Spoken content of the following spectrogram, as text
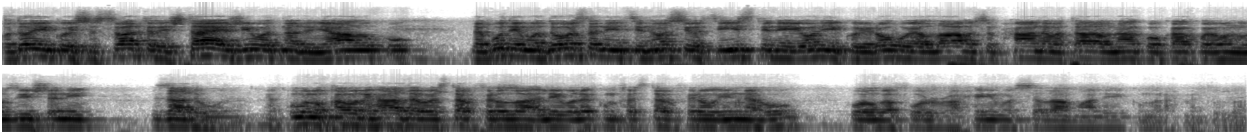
od onih koji su shvatili šta je život na dunjaluku, da budemo doslednici, nosioci istine i oni koji robuju Allahu subhanahu wa ta'ala onako kako je on uzvišeni zadovoljan. أقول قولي هذا واستغفر الله لي ولكم فاستغفروه إنه هو الغفور الرحيم والسلام عليكم ورحمة الله.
